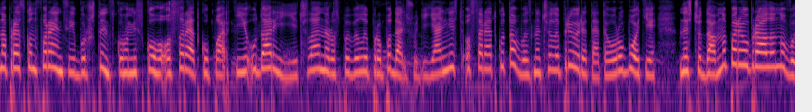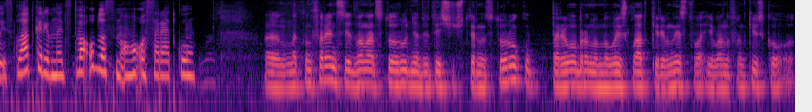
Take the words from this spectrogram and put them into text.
На прес-конференції Бурштинського міського осередку партії «Удар» її члени розповіли про подальшу діяльність осередку та визначили пріоритети у роботі. Нещодавно переобрали новий склад керівництва обласного осередку. Е, На конференції 12 грудня 2014 року переобрано новий склад керівництва Івано-Франківського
